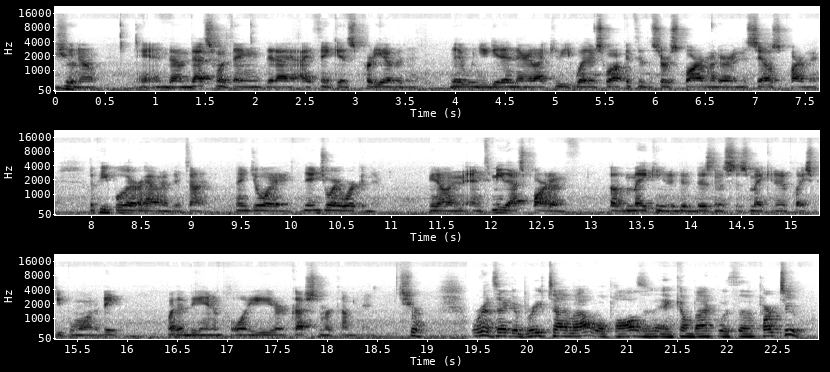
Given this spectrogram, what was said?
Sure. You know, and um, that's one thing that I, I think is pretty evident that when you get in there, like whether it's walking through the service department or in the sales department, the people there are having a good time. They enjoy they enjoy working there. You know, and, and to me, that's part of of making it a good business is making it a place people want to be, whether it be an employee or a customer coming in. Sure. We're going to take a brief time out. We'll pause and, and come back with uh, part two.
